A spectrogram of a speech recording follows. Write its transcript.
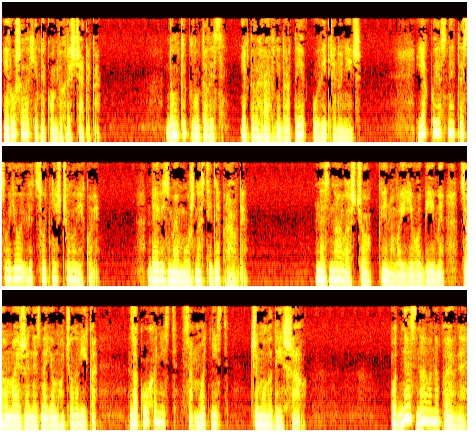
і рушила хідником до хрещатика. Думки плутались, як телеграфні дроти у вітряну ніч. Як пояснити свою відсутність чоловікові, де візьме мужності для правди? Не знала, що кинуло її в обійми цього майже незнайомого чоловіка, закоханість, самотність чи молодий шал. Одне знала напевне,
